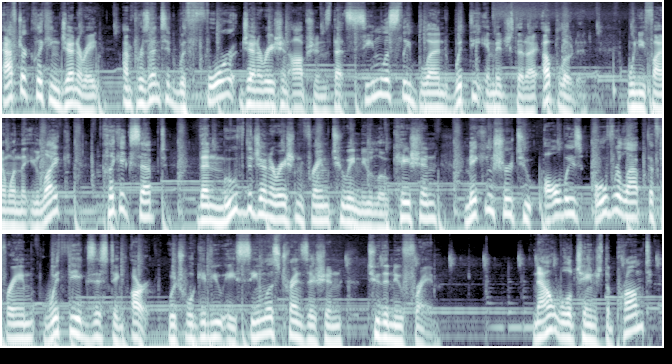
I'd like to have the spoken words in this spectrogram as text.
After clicking generate, I'm presented with four generation options that seamlessly blend with the image that I uploaded. When you find one that you like, click accept, then move the generation frame to a new location, making sure to always overlap the frame with the existing art, which will give you a seamless transition to the new frame. Now we'll change the prompt,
